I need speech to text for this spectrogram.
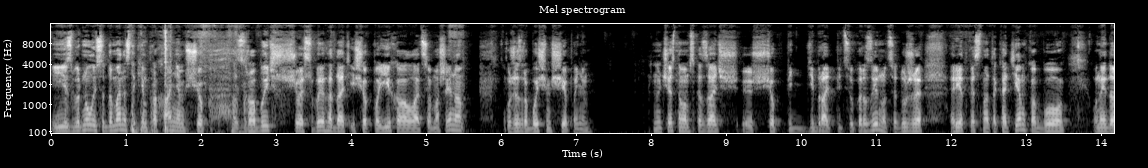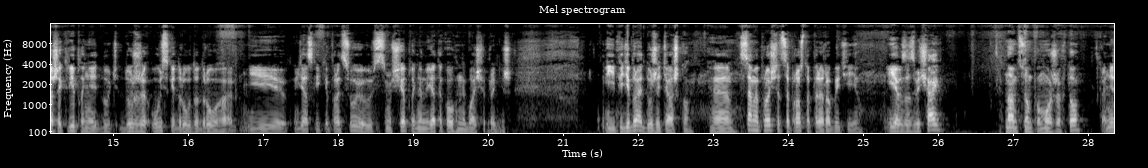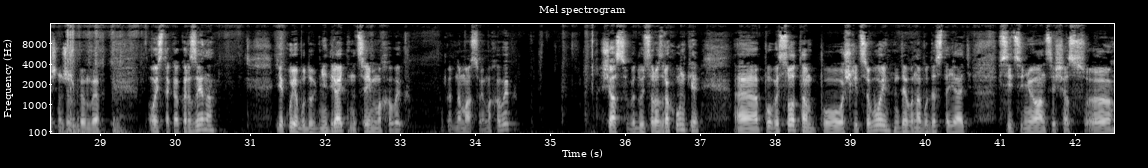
І звернулися до мене з таким проханням, щоб зробити щось вигадати і щоб поїхала ця машина вже з робочим щепленням. Ну, чесно вам сказати, щоб підібрати під цю корзину, це дуже рідкісна така темка, бо у неї навіть кріплення йдуть дуже вузькі друг до друга. І я скільки працюю з цим щепленням, я такого не бачив раніше. І підібрати дуже тяжко. Е, Саме проще це просто переробити її. І як зазвичай, нам в цьому поможе хто? Звісно ж, BMW. Ось така корзина, яку я буду внідряти на цей маховик. Одномасовий маховик. Зараз ведуться розрахунки е, по висотам, по шліцевой, де вона буде стояти. Всі ці нюанси зараз е,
